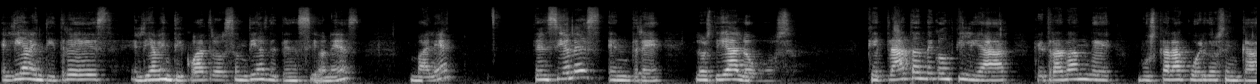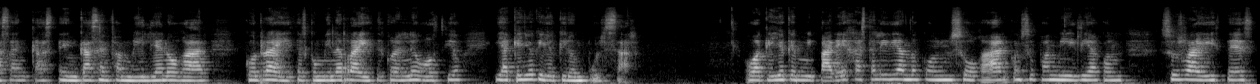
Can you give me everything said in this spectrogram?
el día 23, el día 24 son días de tensiones, ¿vale? Tensiones entre los diálogos que tratan de conciliar, que tratan de buscar acuerdos en casa, en casa, en, casa, en familia, en hogar, con raíces, con bienes raíces, con el negocio y aquello que yo quiero impulsar. O aquello que mi pareja está lidiando con su hogar, con su familia, con sus raíces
